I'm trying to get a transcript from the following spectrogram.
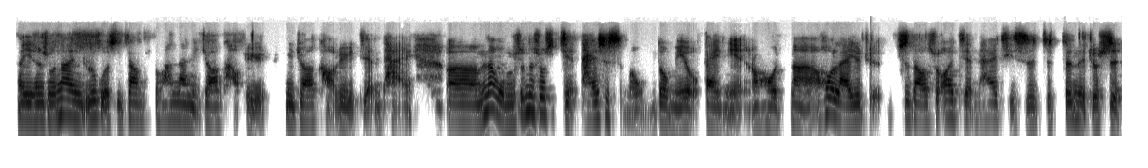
那医生说，那你如果是这样子的话，那你就要考虑，你就要考虑减胎。呃，那我们说那时候是减胎是什么，我们都没有概念。然后那后来就觉得知道说，哦减胎其实这真的就是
